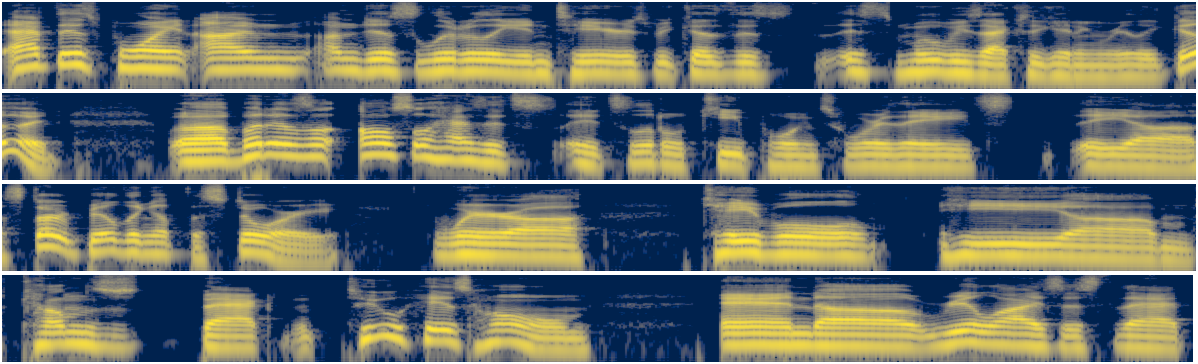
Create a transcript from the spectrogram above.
At this point, I'm I'm just literally in tears because this this movie's actually getting really good. Uh, but it also has its its little key points where they they uh, start building up the story. Where uh, Cable he um, comes back to his home and uh, realizes that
